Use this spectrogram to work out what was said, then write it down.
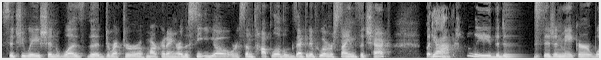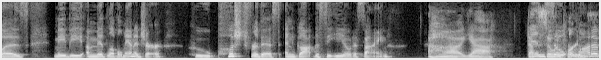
situation was the director of marketing or the CEO or some top level executive, whoever signs the check. But yeah. actually, the decision maker was maybe a mid level manager who pushed for this and got the CEO to sign. Ah, yeah. That's and so, so important. a lot of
